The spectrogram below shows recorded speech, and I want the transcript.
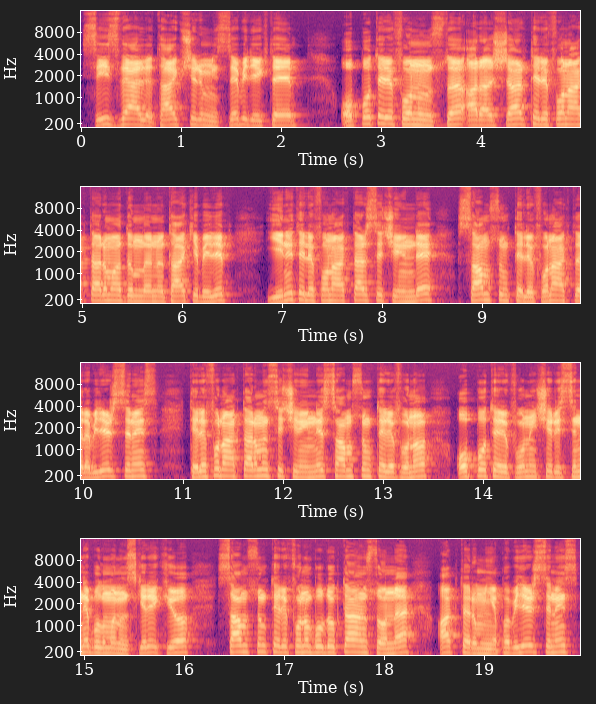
Siz değerli takipçilerimizle birlikte Oppo telefonunuzda araçlar telefon aktarma adımlarını takip edip Yeni telefona aktar seçeneğinde Samsung telefona aktarabilirsiniz. Telefon aktarma seçeneğinde Samsung telefonu Oppo telefonu içerisinde bulmanız gerekiyor. Samsung telefonu bulduktan sonra aktarımı yapabilirsiniz.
